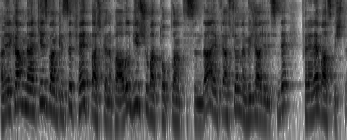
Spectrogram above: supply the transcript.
Amerikan Merkez Bankası Fed Başkanı Powell 1 Şubat toplantısında enflasyonla mücadelesinde frene basmıştı.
